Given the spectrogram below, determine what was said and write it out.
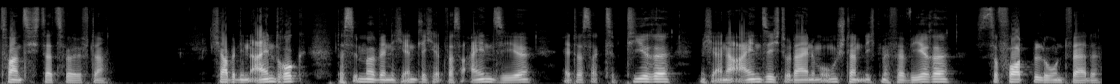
20.12. Ich habe den Eindruck, dass immer wenn ich endlich etwas einsehe, etwas akzeptiere, mich einer Einsicht oder einem Umstand nicht mehr verwehre, sofort belohnt werde.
